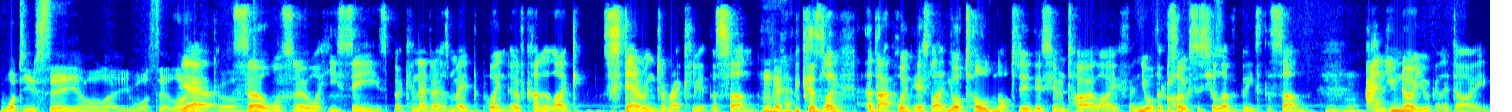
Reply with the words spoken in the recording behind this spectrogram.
what do you see, or like, what's it like? Yeah, or- Searle wants to know what he sees, but Kaneda has made the point of kind of like staring directly at the sun because like at that point it's like you're told not to do this your entire life, and you're the closest you'll ever be to the sun, Mm-hmm. and you know you're going to die.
